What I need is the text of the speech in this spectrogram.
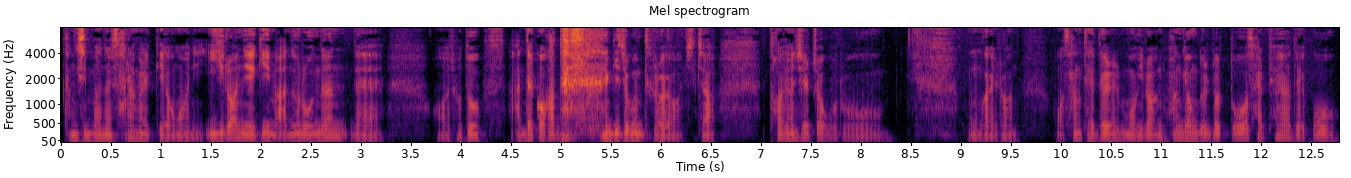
당신만을 사랑할게 영원히 이런 얘기만으로는 네 어, 저도 안 될 것 같다는 생각이 조금 들어요. 진짜 더 현실적으로 뭔가 이런 어, 상태들, 뭐 이런 환경들도 또 살펴야 되고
